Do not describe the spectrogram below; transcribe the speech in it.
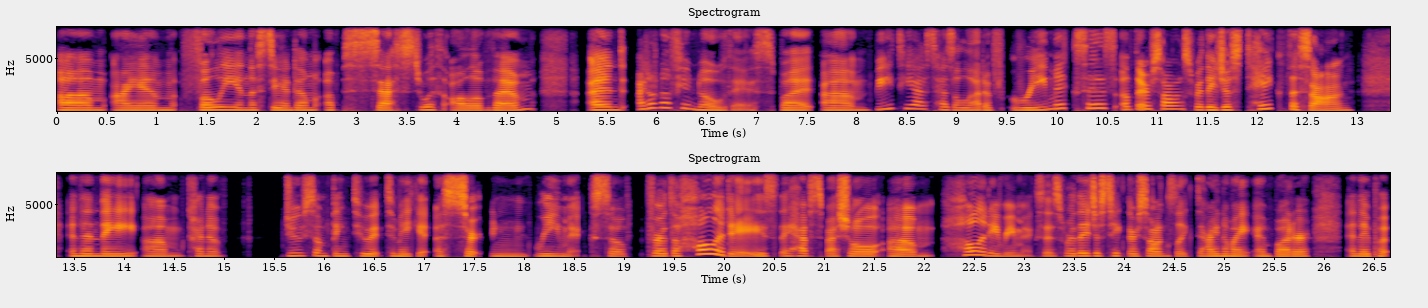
Um, I am fully in the standum, obsessed with all of them. And I don't know if you know this, but um, BTS has a lot of remixes of their songs where they just take the song and then they um, kind of do something to it to make it a certain remix. So for the holidays, they have special um, holiday remixes where they just take their songs like Dynamite and Butter and they put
